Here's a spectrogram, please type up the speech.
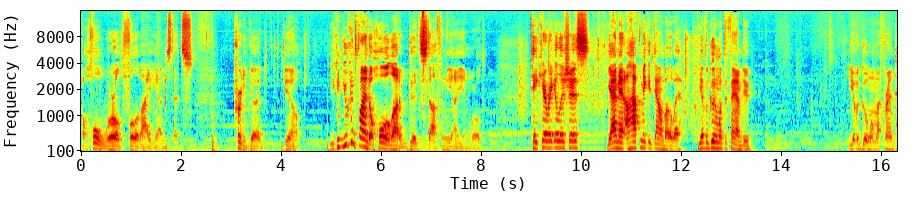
a whole world full of IEMs that's pretty good. you know, you can you can find a whole lot of good stuff in the IEM world. Take care, Regulicious. Yeah, man, I'll have to make it down, by the way. You have a good one with the fam, dude. You have a good one, my friend.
